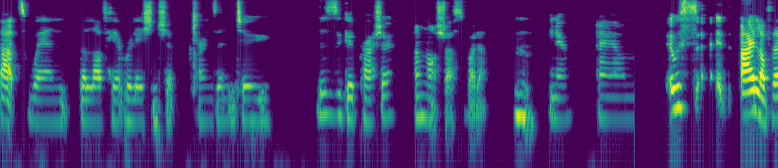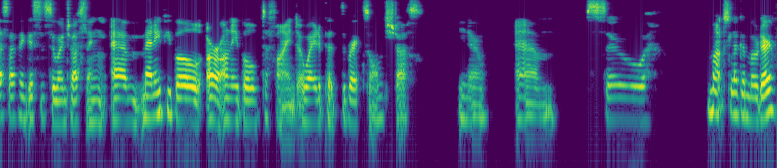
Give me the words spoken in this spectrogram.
That's when the love hate relationship turns into this is a good pressure. I'm not stressed about it. Mm. You know, um, it was I love this. I think this is so interesting. Um, many people are unable to find a way to put the brakes on stress. You know, um, so much like a motor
